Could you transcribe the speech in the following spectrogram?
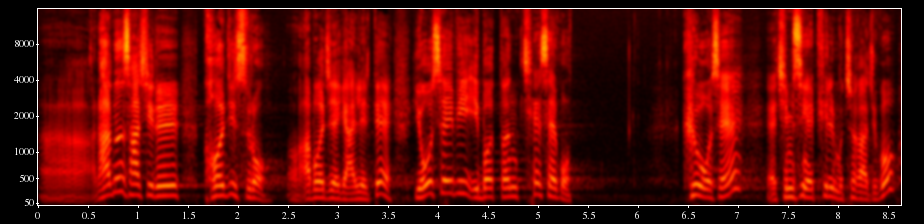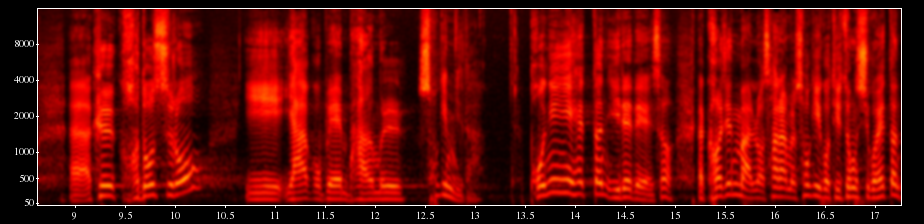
아, 라는 사실을 거짓으로 어, 아버지에게 알릴 때 요셉이 입었던 채색 옷, 그 옷에 짐승의 피를 묻혀가지고 아, 그 겉옷으로 이 야곱의 마음을 속입니다. 본인이 했던 일에 대해서 그러니까 거짓말로 사람을 속이고 뒤통수고 했던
